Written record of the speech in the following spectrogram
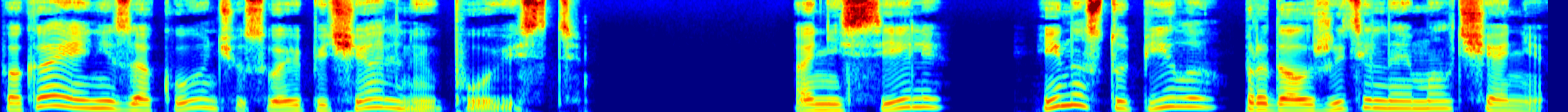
пока я не закончу свою печальную повесть. Они сели, и наступило продолжительное молчание.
